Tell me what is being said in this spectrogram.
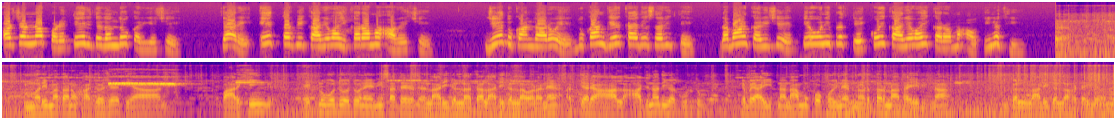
અડચણ ન પડે તે રીતે ધંધો કરીએ છીએ. ત્યારે એક તરફી કાર્યવાહી કરવામાં આવે છે. જે દુકાનદારોએ દુકાન ગેરકાયદેસર રીતે દબાણ કરી છે, તેઓની પ્રત્યે કોઈ કાર્યવાહી કરવામાં આવતી નથી મરી માતાનો ખાંચો છે, ત્યાં પાર્કિંગ એટલું બધું હતું ને એની સાથે લારી ગલ્લા હતા, લારી ગલ્લાવાળાને અત્યારે હાલ આજના દિવસ પૂરતું કે ભાઈ આ રીતના ના મૂકો, કોઈને નડતર ના થાય એ રીતના ગલ, લારી ગલ્લા હટાવી લેવાનું.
